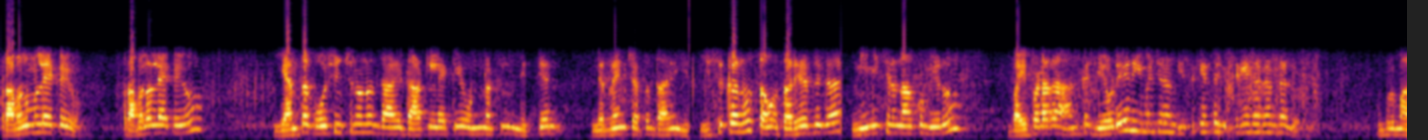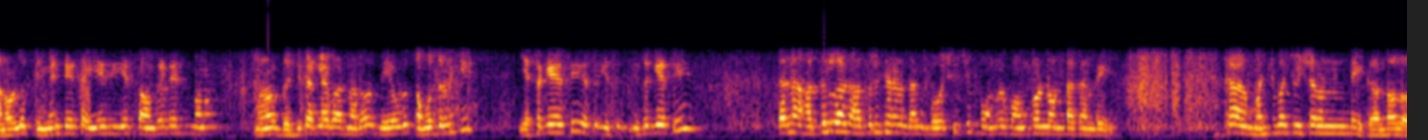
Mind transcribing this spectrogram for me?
ప్రబలము లేకయు ప్రబల లేకయు ఎంత ఘోషించినను దాని దాటలేక ఉన్నట్లు నిత్య నిర్ణయం చేత దాని ఇసుకను సరిహద్దుగా నియమించిన నాకు మీరు భయపడరా అంటే దేవుడే నియమించాడండి ఇసుకేసా ఇసుకేసాడంటండి ఇప్పుడు మన వాళ్ళు సిమెంట్ వేసి ఐఏసి వేసి కాంక్రీట్ వేసి మనం మనం బ్రిడ్జ్ కట్టలేకపోతున్నారు దేవుడు సముద్రానికి ఇసుకేసి ఇసు- ఇసు- ఇసుకేసి దాన్ని హద్దులు హద్దులించారండి దాన్ని ఘోషించి పొంగ పొంగకుండా ఉంటాకండి ఇంకా మంచి మంచి విషయాలు ఉండండి ఈ గ్రంథంలో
